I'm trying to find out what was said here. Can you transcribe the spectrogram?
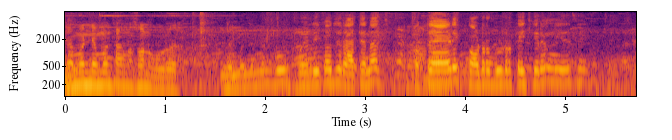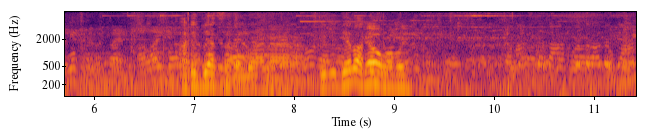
नेमन नेमन सांग ना सोनं बोर नंबर नंबर बहुत बैल का राहते ना फक्त याकडे पावडर बिल्डर काहीच करेल नाही आठ द्यायचं सकाळी दिलो म्हणून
